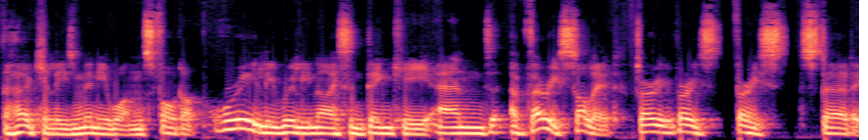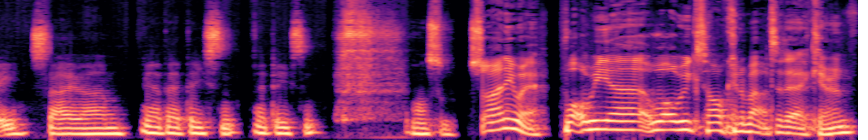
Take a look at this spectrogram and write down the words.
the Hercules Mini ones fold up really, really nice and dinky and are very solid, very, very, very sturdy. So um, yeah, they're decent. They're decent. Awesome. So anyway, what are we uh, what are we talking about today, Kiran?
